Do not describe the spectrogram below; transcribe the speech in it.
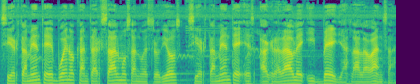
Ciertamente es bueno cantar salmos a nuestro Dios, ciertamente es agradable y bella la alabanza.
